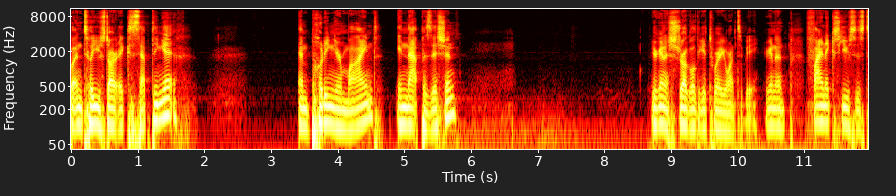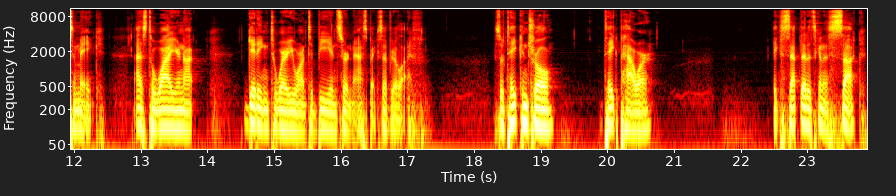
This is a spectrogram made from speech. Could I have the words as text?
But until you start accepting it and putting your mind in that position, you're going to struggle to get to where you want to be. You're going to find excuses to make as to why you're not getting to where you want to be in certain aspects of your life. So take control, take power, accept that it's going to suck,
